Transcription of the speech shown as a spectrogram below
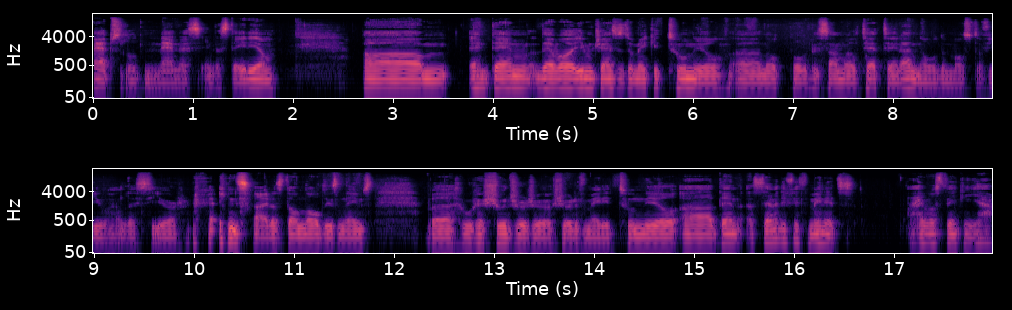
absolute menace in the stadium. Um, and then there were even chances to make it 2 0, uh, not notably Samuel Tetteh. And I know the most of you, unless you're insiders, don't know these names, but who should, should, should have made it 2 0. Uh, then, 75th minutes, I was thinking, yeah,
